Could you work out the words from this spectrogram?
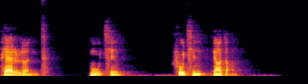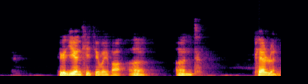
Parent 母亲父亲家长这个 e n t 结尾吧 a a n t parent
